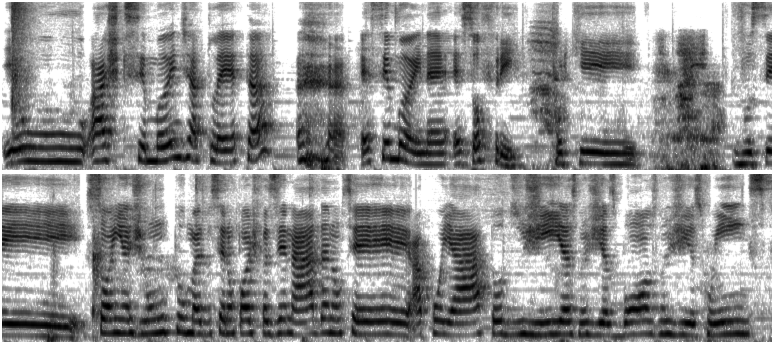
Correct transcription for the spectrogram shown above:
Eu acho que ser mãe de atleta é ser mãe, né? É sofrer. Porque você sonha junto, mas você não pode fazer nada, a não ser apoiar todos os dias, nos dias bons, nos dias ruins.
